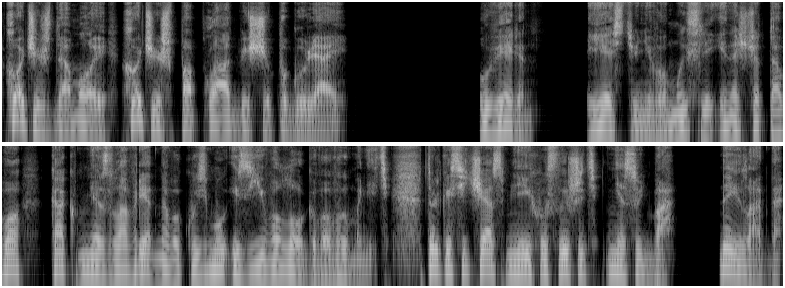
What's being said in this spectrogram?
Хочешь домой, хочешь по кладбищу погуляй». Уверен, есть у него мысли и насчет того, как мне зловредного Кузьму из его логова выманить. Только сейчас мне их услышать не судьба. Да и ладно,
